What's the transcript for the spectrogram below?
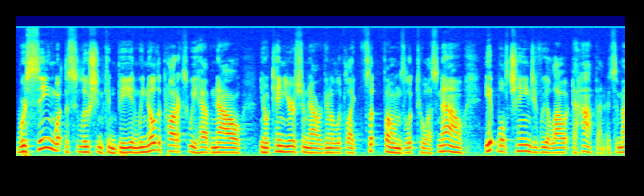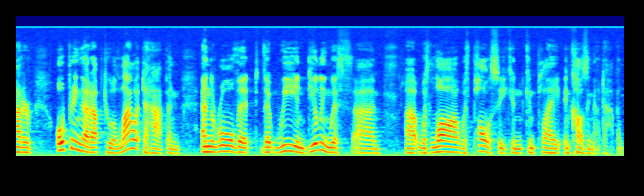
We're seeing what the solution can be, and we know the products we have now, you know, 10 years from now are going to look like flip phones look to us now. It will change if we allow it to happen. It's a matter of opening that up to allow it to happen and the role that, that we in dealing with, uh, uh, with law, with policy can, can play in causing that to happen.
